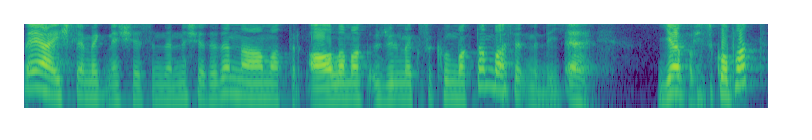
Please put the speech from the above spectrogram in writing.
veya işlemek neşesinden neşet eden namattır. Ağlamak, üzülmek, sıkılmaktan bahsetmedi hiç. Evet. Ya psikopat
